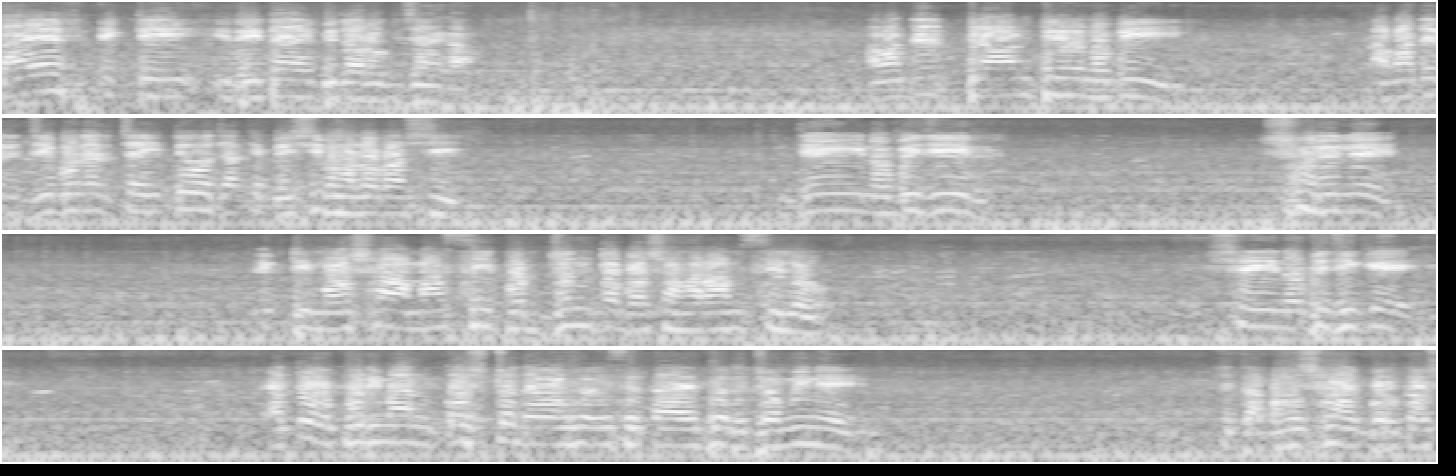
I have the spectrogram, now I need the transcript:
তায়েফ একটি হৃদয় বিদারক জায়গা। আমাদের প্রাণ প্রিয় নবী আমাদের জীবনের চাইতেও যাকে বেশি ভালোবাসি, যেই নবীজির শরীরে একটি মশা মাছি পর্যন্ত বসা হারাম ছিল, সেই নবীজিকে এত পরিমাণ কষ্ট দেওয়া হয়েছে তায়েফের জমিনে, যেটা ভাষায় প্রকাশ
